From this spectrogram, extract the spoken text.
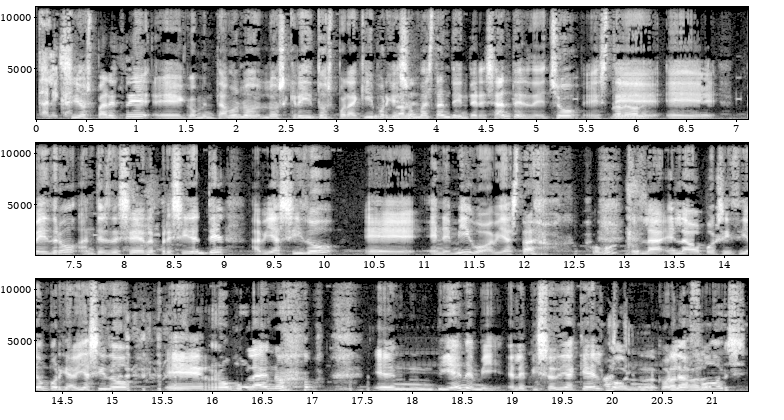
dale, Si caña. os parece, eh, comentamos lo- los créditos por aquí porque son bastante interesantes. De hecho, este Vale, Pedro, antes de ser presidente, había sido eh, enemigo, había estado ¿Cómo? en la, en la oposición porque había sido eh, Romulano en The Enemy, el episodio aquel con, Hostia, con vale, la vale. Force.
